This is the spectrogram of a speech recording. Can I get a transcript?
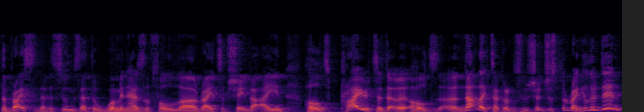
The brisa that assumes that the woman has the full uh, rights of shein va'ayin holds prior to, the, uh, holds uh, not like takar just the regular din,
